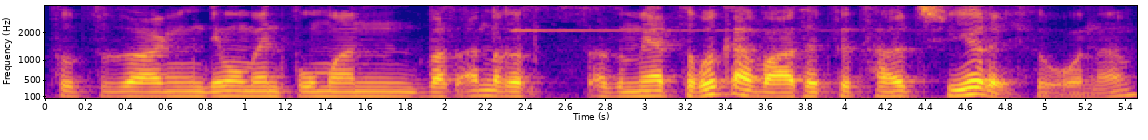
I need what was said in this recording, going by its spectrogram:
sozusagen in dem Moment, wo man was anderes, also mehr zurückerwartet, wird es halt schwierig so, ne?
